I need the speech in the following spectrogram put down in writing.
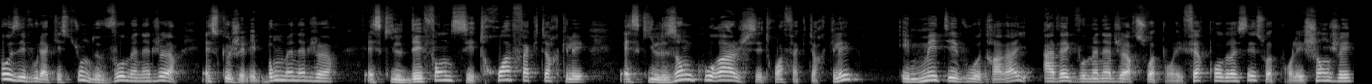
Posez-vous la question de vos managers. Est-ce que j'ai les bons managers? Est-ce qu'ils défendent ces trois facteurs clés? Est-ce qu'ils encouragent ces trois facteurs clés? Et mettez-vous au travail avec vos managers, soit pour les faire progresser, soit pour les changer,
